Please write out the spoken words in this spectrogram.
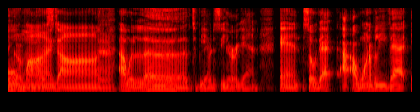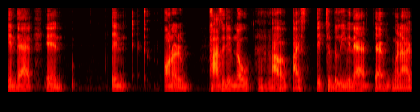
think of the my most. God. Yeah. I would love to be able to see her again. And so that I, I want to believe that in that. And and on a positive note, Mm-hmm. I I stick to believing that that when I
